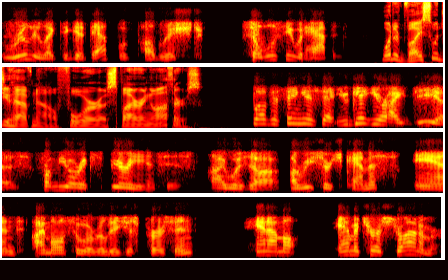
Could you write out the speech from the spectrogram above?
really like to get that book published. So we'll see what happens. What advice would you have now for aspiring authors? Well, the thing is that you get your ideas from your experiences. I was a, a research chemist, and I'm also a religious person, and I'm an amateur astronomer.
